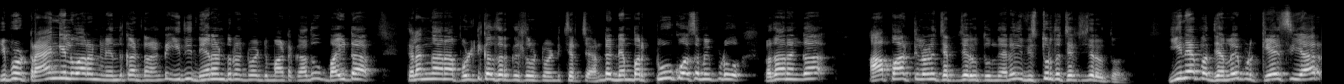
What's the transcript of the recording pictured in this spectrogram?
ఇప్పుడు ట్రయాంగిల్ వార్ అని నేను ఎందుకంటానంటే ఇది నేనంటున్నటువంటి మాట కాదు. బయట తెలంగాణ పొలిటికల్ సర్కిల్స్ ఉన్నటువంటి చర్చ. అంటే నెంబర్ టూ కోసం ఇప్పుడు ప్రధానంగా ఆ పార్టీలోనే చర్చ జరుగుతుంది అనేది విస్తృత చర్చ జరుగుతుంది. ఈ నేపథ్యంలో ఇప్పుడు కేసీఆర్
